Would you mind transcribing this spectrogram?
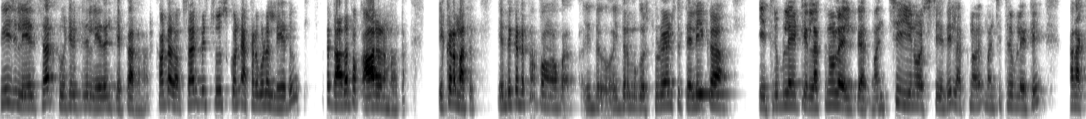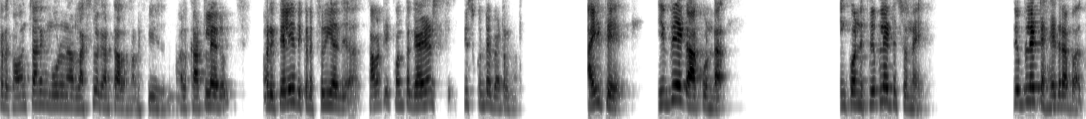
ఫీజు లేదు సార్ ట్యూషన్ ఫీజు లేదని చెప్పారనమాట కాబట్టి అది ఒకసారి మీరు చూసుకోండి అక్కడ కూడా లేదు. దాదాపు ఒక ఆరు అనమాట ఇక్కడ మాత్రం. ఎందుకంటే పాపం ఒక ఇద్దరు ఇద్దరు ముగ్గురు స్టూడెంట్స్ తెలియక ఈ త్రిబుల్ ఐటీ లక్నోలో వెళ్ళిపోయారు. మంచి యూనివర్సిటీ ఇది లక్నో మంచి త్రిబుల్ ఐటీ కానీ అక్కడ సంవత్సరానికి మూడున్నర లక్షలు కట్టాలన్నమాట ఫీజు. వాళ్ళు కట్టలేరు. వాడికి తెలియదు ఇక్కడ ఫ్రీ అది. కాబట్టి కొంత గైడెన్స్ తీసుకుంటే బెటర్ అన్నమాట. అయితే ఇవే కాకుండా ఇంకొన్ని త్రిపులెట్స్ ఉన్నాయి త్రిపులెట్ హైదరాబాద్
